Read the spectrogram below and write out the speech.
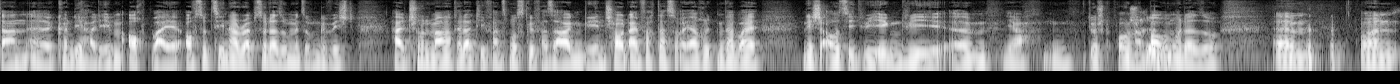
dann äh, könnt ihr halt eben auch bei auf so 10er Reps oder so mit so einem Gewicht halt schon mal relativ ans Muskelversagen gehen. Schaut einfach, dass euer Rücken dabei nicht aussieht wie irgendwie ähm, ja, ein durchgebrochener Baum oder so. Ähm, und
